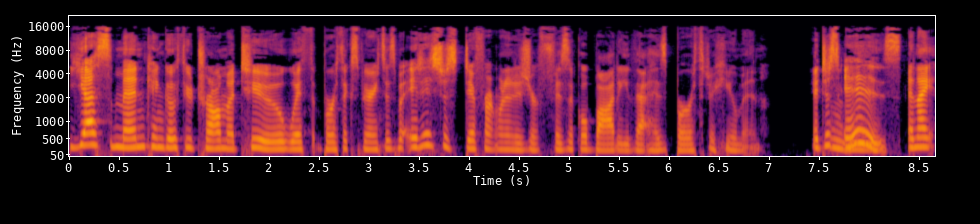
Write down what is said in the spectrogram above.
yes, men can go through trauma too with birth experiences, but it is just different when it is your physical body that has birthed a human. It just mm-hmm. is. And I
